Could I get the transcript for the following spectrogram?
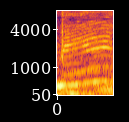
Maybe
